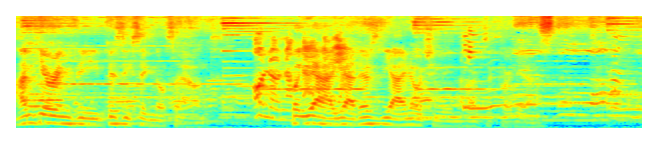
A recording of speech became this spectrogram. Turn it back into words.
I'm hearing the busy signal sound. Oh no, not But that. yeah, yeah. There's. Yeah, I know what you mean. The harpsichord. Yeah.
